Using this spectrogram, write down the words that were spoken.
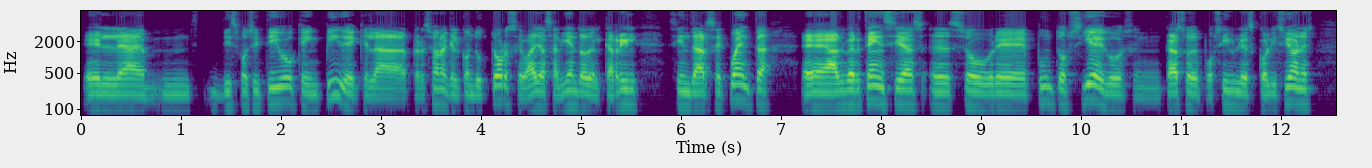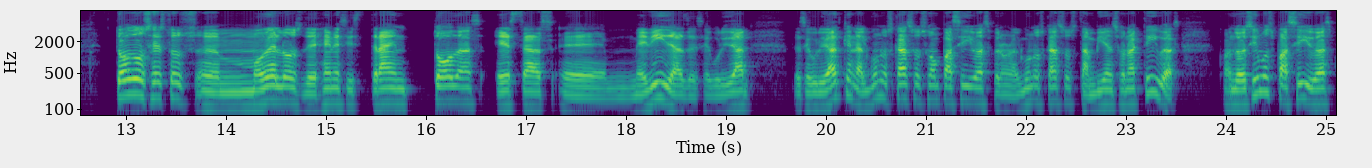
el eh, mm, dispositivo que impide que la persona, que el conductor se vaya saliendo del carril sin darse cuenta, eh, advertencias sobre puntos ciegos en caso de posibles colisiones. Todos estos modelos de Genesis traen todas estas medidas de seguridad, de seguridad que en algunos casos son pasivas, pero en algunos casos también son activas. Cuando decimos pasivas,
